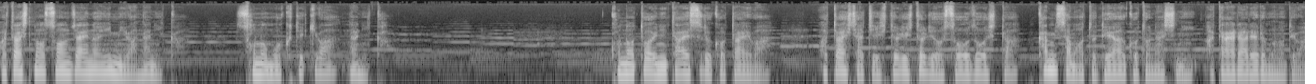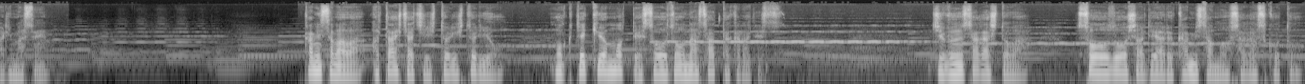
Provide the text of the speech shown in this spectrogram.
私の存在の意味は何か？その目的は何か？この問いに対する答えは私たち一人一人を創造した神様と出会うことなしに与えられるものではありません。神様は私たち一人一人を目的を持って創造なさったからです。自分探しとは創造者である神様を探すこと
